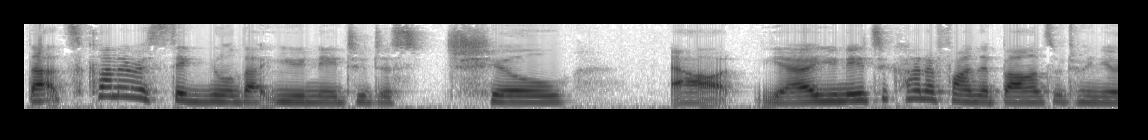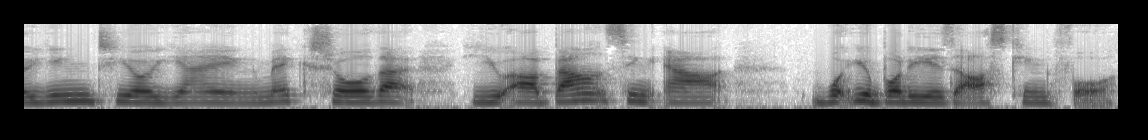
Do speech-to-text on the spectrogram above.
that's kind of a signal that you need to just chill out. Yeah, you need to kind of find the balance between your yin to your yang. Make sure that you are balancing out what your body is asking for.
